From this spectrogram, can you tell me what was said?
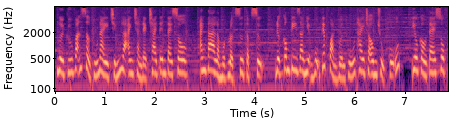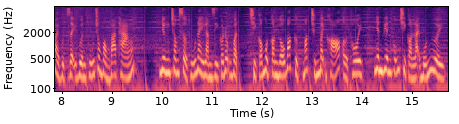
Người cứu vãn sở thú này chính là anh chàng đẹp trai tên Teso. Anh ta là một luật sư tập sự, được công ty giao nhiệm vụ tiếp quản vườn thú thay cho ông chủ cũ, yêu cầu Teso phải vực dậy vườn thú trong vòng 3 tháng. Nhưng trong sở thú này làm gì có động vật, chỉ có một con gấu Bắc Cực mắc chứng bệnh khó ở thôi, nhân viên cũng chỉ còn lại 4 người.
